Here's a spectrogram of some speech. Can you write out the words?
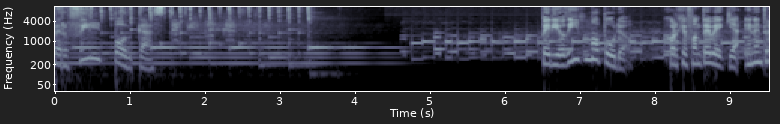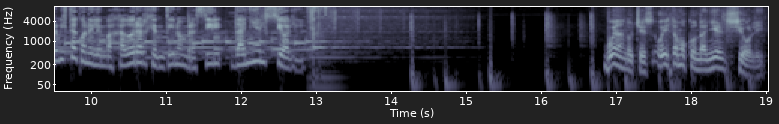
Perfil Podcast. Periodismo puro. Jorge Fontevecchia, en entrevista con el embajador argentino en Brasil, Daniel Scioli. Buenas noches, hoy estamos con Daniel Scioli.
